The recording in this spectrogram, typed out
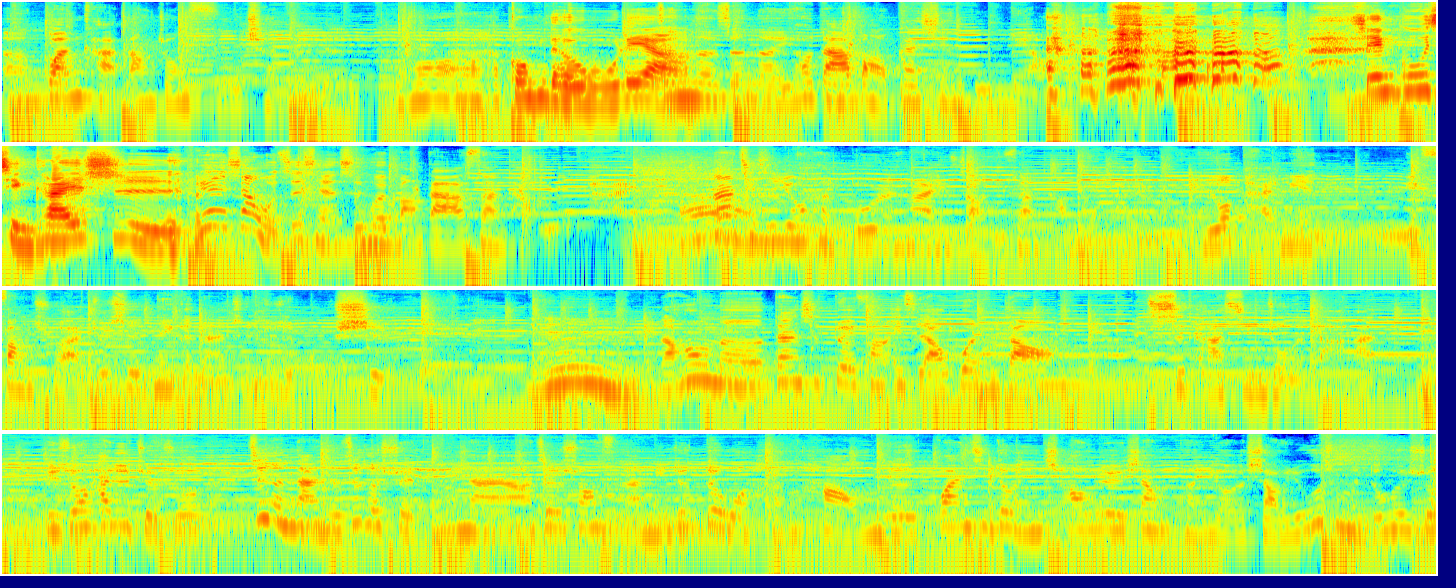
呃，关卡当中浮沉的人，哇，功德无量，真的真的，以后大家帮我盖仙姑庙，仙姑请开示。因为像我之前是会帮大家算塔罗牌，哦、那其实有很多人他也找你算塔罗牌，比如说牌面一放出来就是那个男生就是不适合你，嗯，然后呢，但是对方一直要问到是他心中的答案。比如说，他就觉得说，这个男的，这个水瓶男啊，这个双子男明明就对我很好，我们的关系都已经超越像朋友了。小鱼，为什么你都会说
